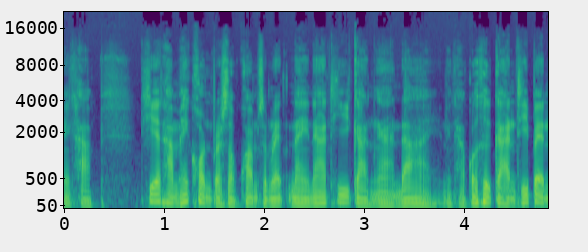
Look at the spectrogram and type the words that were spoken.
นะครับที่จะทำให้คนประสบความสำเร็จในหน้าที่การงานได้นะครับก็คือการที่เป็น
